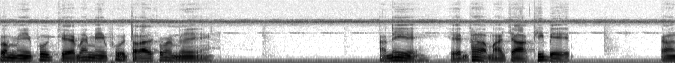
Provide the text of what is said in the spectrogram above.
ก็มีผู้แก่ไม่มีผู้ตายก็ไม่มี อันนี้เห็นภาพมาจากทิเบต การ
